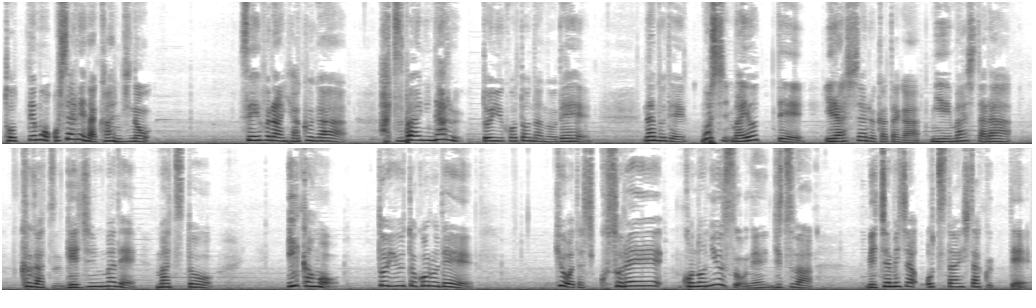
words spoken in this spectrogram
とってもおしゃれな感じのセーフラン100が発売になるということなのでなのでもし迷っていらっしゃる方が見えましたら9月下旬まで待つといいかもというところで今日私それこのニュースをね実はめちゃめちゃお伝えしたくって。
